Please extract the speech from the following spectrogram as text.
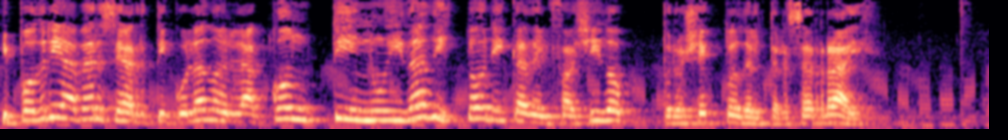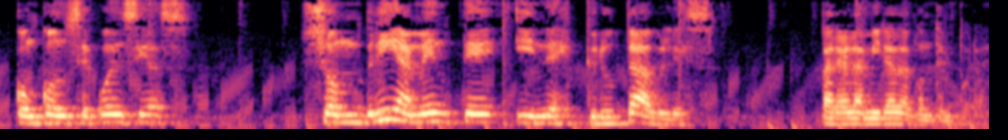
y podría haberse articulado en la continuidad histórica del fallido proyecto del Tercer Reich, con consecuencias sombríamente inescrutables para la mirada contemporánea.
